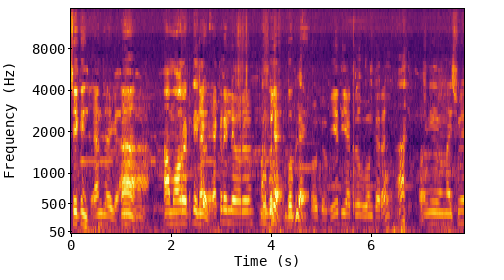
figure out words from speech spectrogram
చెకింగ్ ఎంజాయ్గా ఆ. ఆ మోరోటికి వెళ్ళారు ఎక్కడ వెళ్ళేవారు? బొబ్బులే గొబ్బులే? Okay okay. ఏ థియేటర్ ఓంకారా? అవి నైస్వి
